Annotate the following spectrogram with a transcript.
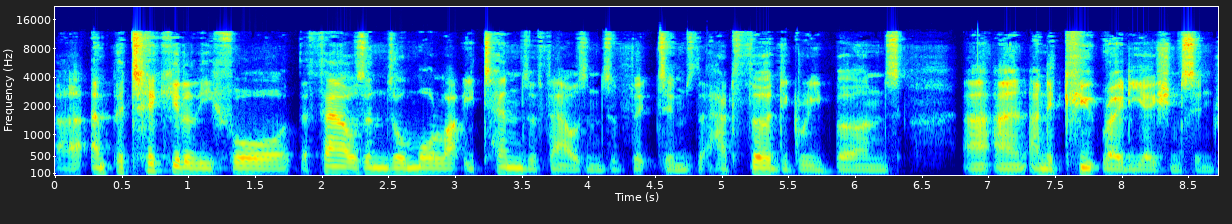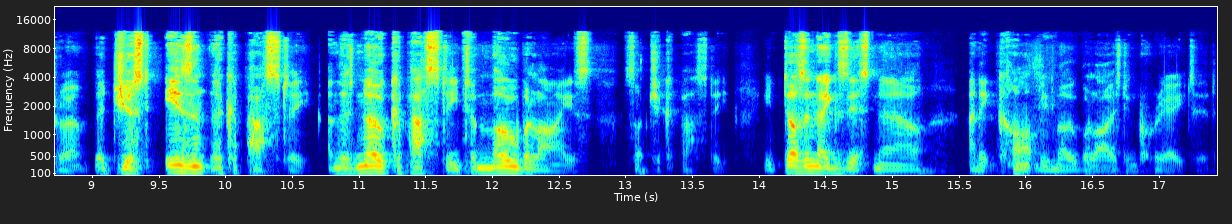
uh, and particularly for the thousands or more likely tens of thousands of victims that had third degree burns uh, and, and, acute radiation syndrome. There just isn't the capacity, and there's no capacity to mobilize such a capacity. It doesn't exist now, and it can't be mobilized and created.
